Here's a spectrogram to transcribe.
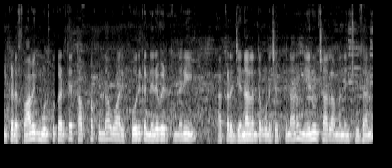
ఇక్కడ స్వామికి ముడుపు కడితే తప్పకుండా వారి కోరిక నెరవేరుతుందని అక్కడ జనాలంతా కూడా చెప్తున్నారు. నేను చాలామందిని చూశాను.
